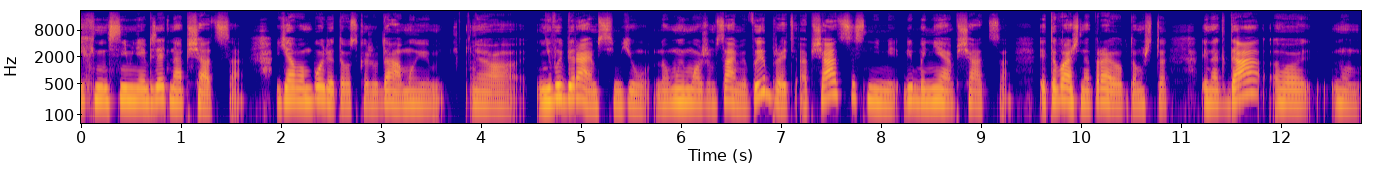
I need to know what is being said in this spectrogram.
Их с ними не обязательно общаться. Я вам более того скажу, да, мы э, не выбираем семью, но мы можем сами выбрать, общаться с ними, либо не общаться. Это важное правило, потому что иногда э, ну,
